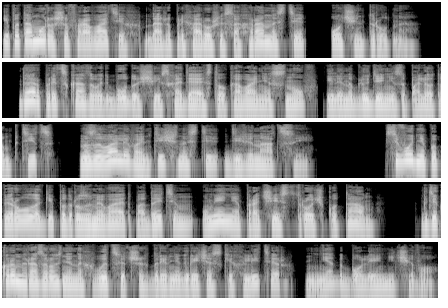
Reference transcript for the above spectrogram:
И потому расшифровать их, даже при хорошей сохранности, очень трудно. Дар предсказывать будущее, исходя из толкования снов или наблюдений за полетом птиц, называли в античности дивинацией. Сегодня папирологи подразумевают под этим умение прочесть строчку там, где кроме разрозненных выцветших древнегреческих литер нет более ничего.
